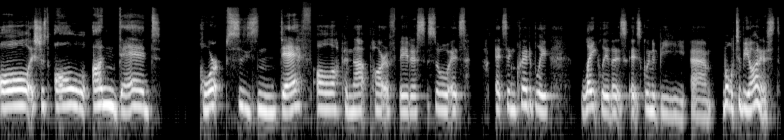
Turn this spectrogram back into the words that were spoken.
all it's just all undead corpses and death all up in that part of Thedas. So it's it's incredibly likely that it's it's going to be um well to be honest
